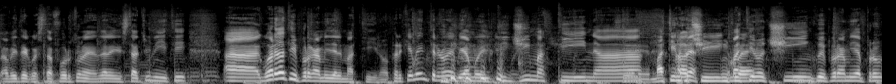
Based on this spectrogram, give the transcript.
avete questa fortuna di andare negli Stati Uniti, eh, guardate i programmi del mattino, perché mentre noi abbiamo il TG mattina, Sì, mattino vabbè, 5. mattino 5, i programmi, a pro-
